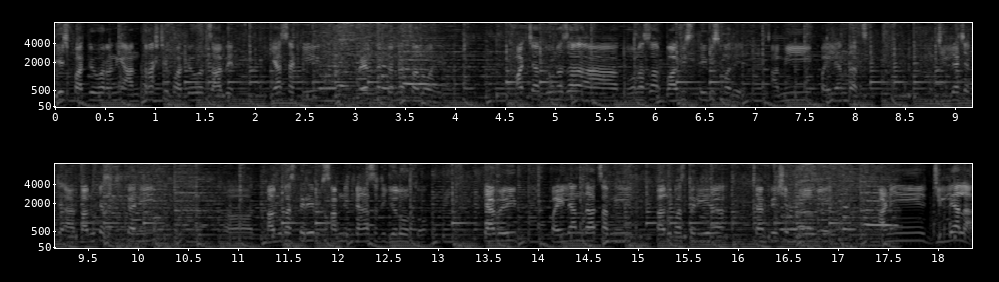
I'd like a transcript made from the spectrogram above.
देश पातळीवर आणि आंतरराष्ट्रीय पातळीवर जावेत यासाठी प्रयत्न करणं चालू आहे. मागच्या दोन हजार दोन हजार बावीस तेवीसमध्ये आम्ही पहिल्यांदाच जिल्ह्याच्या तालुक्याच्या ठिकाणी तालुकास्तरीय सामने खेळण्यासाठी गेलो होतो. त्यावेळी पहिल्यांदाच आम्ही तालुकास्तरीय चॅम्पियनशिप मिळवली आणि जिल्ह्याला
